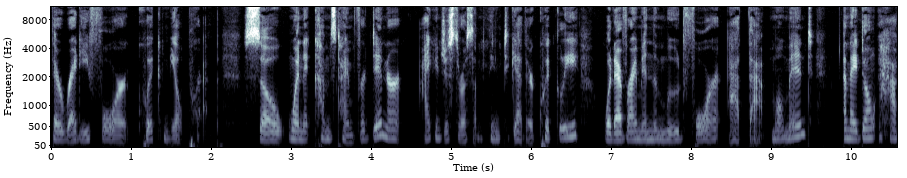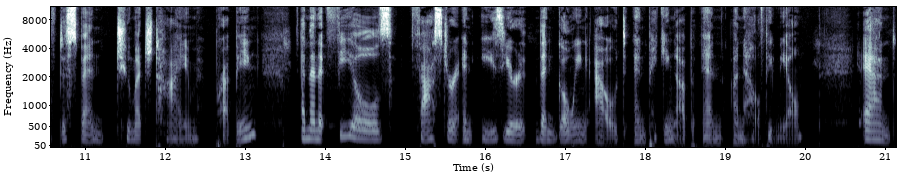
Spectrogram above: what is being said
They're ready for quick meal prep. So when it comes time for dinner I can just throw something together quickly, whatever I'm in the mood for at that moment, and I don't have to spend too much time prepping. And then it feels faster and easier than going out and picking up an unhealthy meal. And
